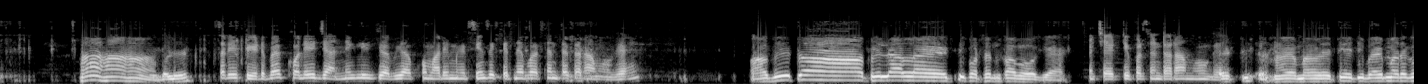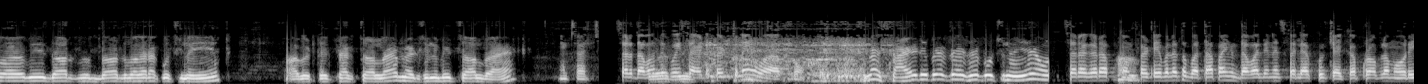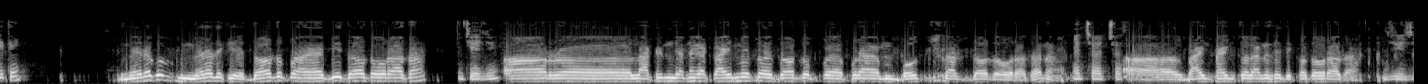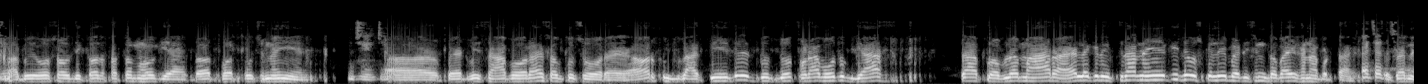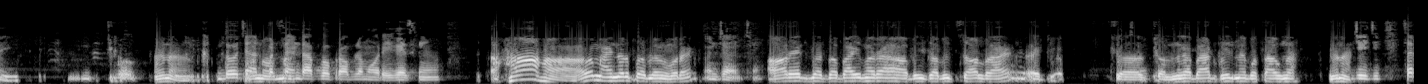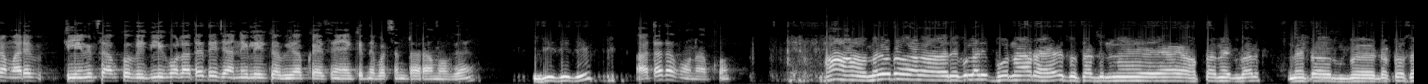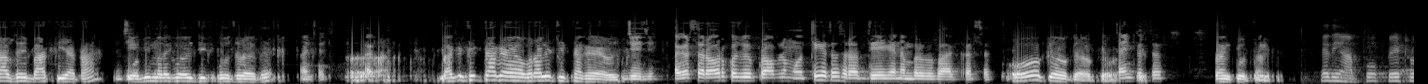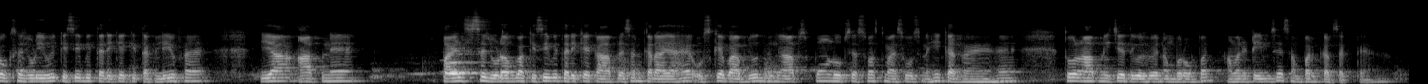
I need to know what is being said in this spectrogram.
हाँ हाँ हाँ बोलिए। सर ये फीडबैक कॉलेज जानने के लिए कि अभी आपको हमारी मेडिसिन से कितने परसेंट तक आराम हो गया है? अभी तो फ़िलहाल एट्टी परसेंट कम हो गया है। अच्छा एट्टी परसेंट आराम हो गया। 80 हाँ एट्टी एटी फाइव मेरे को अभी दर्द दर्द वगैरह कुछ नहीं है। अभी ठीक ठाक चल रहा है मेडिसिन भी चल रहा है। अच्छा अच्छा। सर दवा से कोई साइड इफ़ेक्ट तो नहीं हुआ आपको? नहीं साइड इफ़ेक्ट ऐसे कुछ नहीं है। सर अगर आप हाँ। कंफर्टेबल है तो बता पाएँगे दवा लेने से पहले आपको क्या क्या प्रॉब्लम हो रही थी? मेरे को मेरा देखिए दर्द भी दर्द हो रहा था। जी जी। और अ, जाने का टाइम में तो दर्द प- पूरा बहुत दर्द हो रहा था ना। अच्छा अच्छा। बाइक फाइक चलाने से दिक्कत हो रहा था। जी जी। अभी वो सब दिक्कत खत्म हो गया है दर्द वर्द कुछ नहीं है। जी जी। और पेट भी साफ़ हो रहा है सब कुछ हो रहा है। और बाकी जो, जो थोड़ा बहुत गैस का प्रॉब्लम आ रहा है लेकिन इतना नहीं है कि जो उसके लिए मेडिसिन दवाई खाना पड़ता है। अच्छा, अच्छा। ऐसा नहीं। है ना? दो चार परसेंट आपको प्रॉब्लम हो रही है हाँ हाँ माइनर प्रॉब्लम हो रहा है। अच्छा अच्छा। और एक दवाई मेरा अभी अभी चल रहा है। चलने के बाद फिर मैं बताऊँगा है ना? जी जी। सर हमारे क्लिनिक से आपको वीकली कॉल आते थे जानने के लिए कभी आप कैसे हैं कितने परसेंट आराम हो गया है? जी जी जी। आता था फ़ोन आपको? हाँ हाँ मेरे को तो रेगुलर फ़ोन आ रहा है दो चार दिन में या हफ़्ता में एक बार। मैं तो डॉक्टर साहब से ही बात किया था जी। वो भी मेरे को वही चीज़ पूछ रहे थे। अच्छा अच्छा। बाकी ठीक ठाक है ओवरऑल ठीक ठाक है। अभी जी जी। अगर सर और कुछ भी प्रॉब्लम होती है तो सर आप दिए गए नंबर पे बात कर सकते हैं। Okay okay okay thank you sir thank you thank you यदि आपको पेट रोग से जुड़ी हुई किसी भी तरीके की तकलीफ़ है या आपने पाइल्स से जुड़ा हुआ किसी भी तरीके का ऑपरेशन कराया है, उसके बावजूद भी आप पूर्ण रूप से स्वस्थ महसूस नहीं कर रहे हैं तो आप नीचे दिए हुए नंबरों पर हमारी टीम से संपर्क कर सकते हैं।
